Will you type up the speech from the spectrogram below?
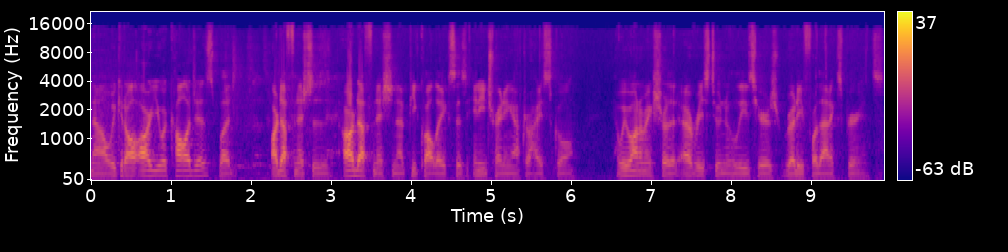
Now, we could all argue what college is, but our definition, is, our definition at Pequot Lakes is any training after high school. And we want to make sure that every student who leaves here is ready for that experience.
